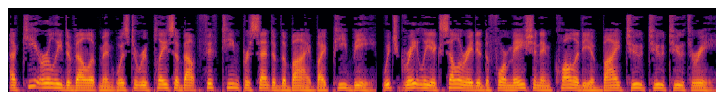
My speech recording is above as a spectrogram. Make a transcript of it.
A key early development was to replace about 15% of the Bi by Pb, which greatly accelerated the formation and quality of Bi2223.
